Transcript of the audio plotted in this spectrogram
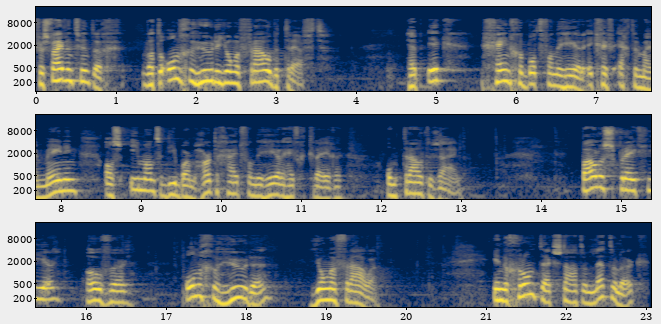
Vers 25. Wat de ongehuwde jonge vrouw betreft, heb ik geen gebod van de Heer. Ik geef echter mijn mening als iemand die barmhartigheid van de Heer heeft gekregen om trouw te zijn. Paulus spreekt hier over ongehuwde jonge vrouwen. In de grondtekst staat er letterlijk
